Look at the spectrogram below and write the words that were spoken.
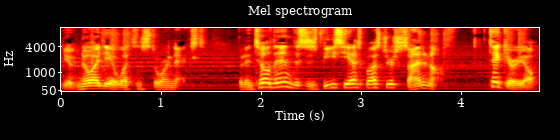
you have no idea what's in store next. But until then, this is BCS Buster signing off. Take care, y'all.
